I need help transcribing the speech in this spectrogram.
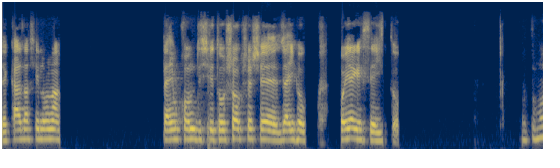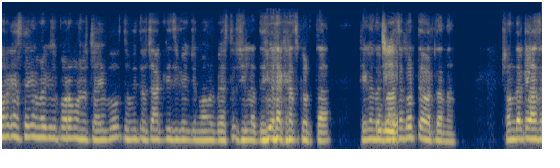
যে কাজ ছিল না টাইম কম দিছি তো সব শেষে যাই হোক হয়ে গেছে এই তো। তোমার কাছ থেকে আমরা কিছু পরামর্শ চাইব? তুমি তো চাকরিজীবী একজন মানুষ ব্যস্ত ছিল দুই বেলা কাজ করতা। ঠিক মতো জি। ক্লাসে করতে পারতা না। সন্ধ্যার ক্লাসে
